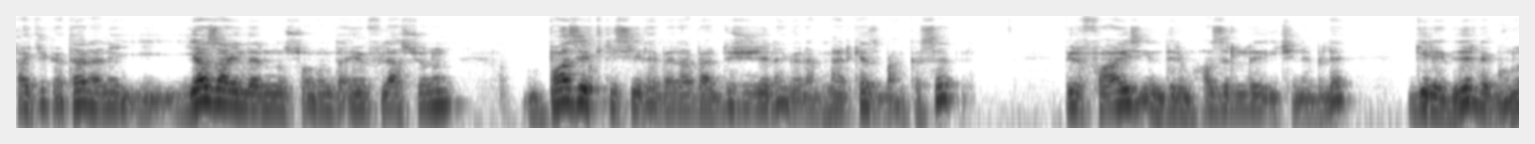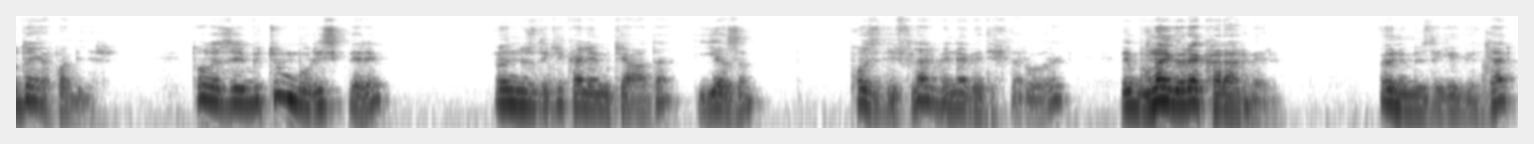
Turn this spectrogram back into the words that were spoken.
hakikaten hani yaz aylarının sonunda enflasyonun baz etkisiyle beraber düşeceğine göre Merkez Bankası bir faiz indirim hazırlığı içine bile girebilir ve bunu da yapabilir. Dolayısıyla bütün bu riskleri önünüzdeki kalem kağıda yazın. Pozitifler ve negatifler olarak ve buna göre karar verin. Önümüzdeki günler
